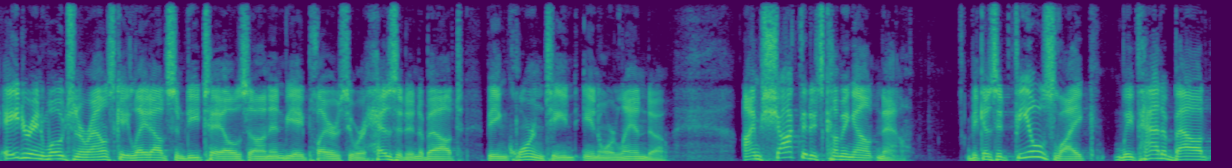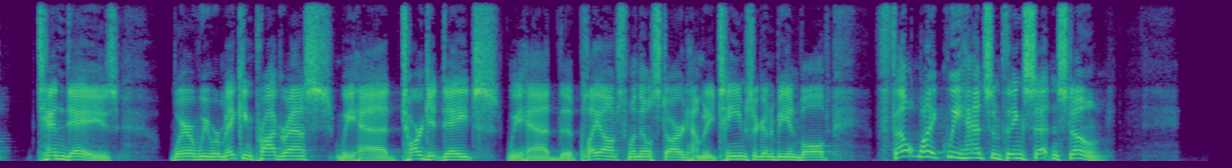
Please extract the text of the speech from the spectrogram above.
Adrian Wojnarowski laid out some details on NBA players who were hesitant about being quarantined in Orlando. I'm shocked that it's coming out now because it feels like we've had about 10 days where we were making progress. We had target dates. We had the playoffs when they'll start, how many teams are going to be involved felt like we had some things set in stone.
